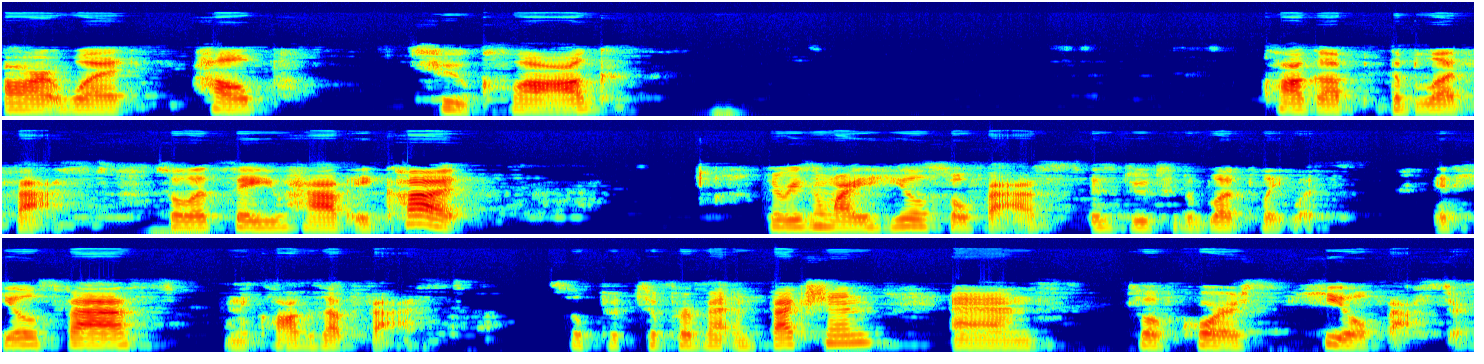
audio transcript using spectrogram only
are what help to clog clog up the blood fast. So let's say you have a cut, the reason why it heals so fast is due to the blood platelets. It heals fast and it clogs up fast. So to prevent infection and to of course heal faster.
